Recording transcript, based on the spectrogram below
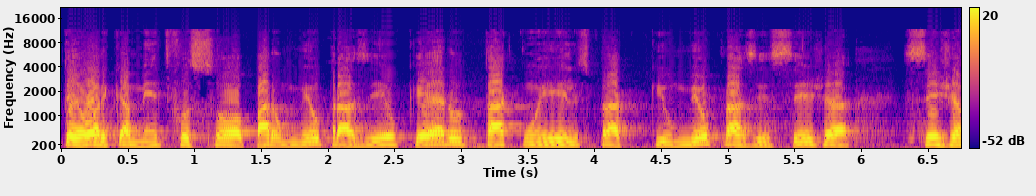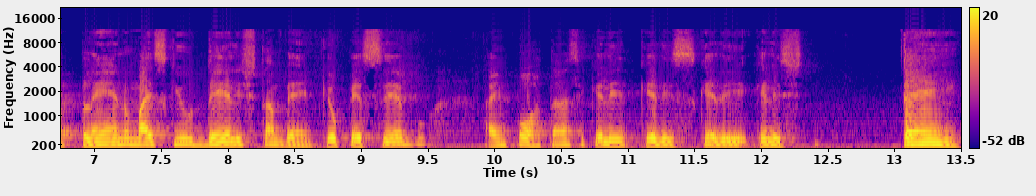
teoricamente for só para o meu prazer, eu quero estar com eles para que o meu prazer seja, seja pleno, mas que o deles também, porque eu percebo a importância que, ele, que, eles, que, ele, que eles têm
